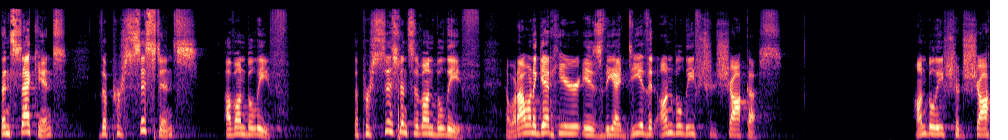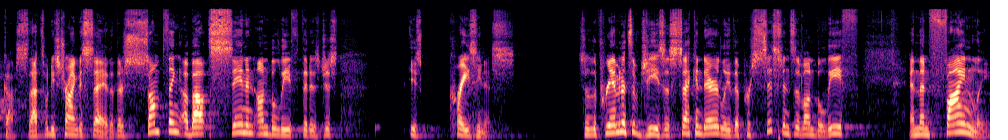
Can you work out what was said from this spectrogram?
Then, second, the persistence of unbelief. The persistence of unbelief. And what I want to get here is the idea that unbelief should shock us. Unbelief should shock us. That's what he's trying to say. That there's something about sin and unbelief that is just is craziness. So the preeminence of Jesus, secondarily, the persistence of unbelief, and then finally,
